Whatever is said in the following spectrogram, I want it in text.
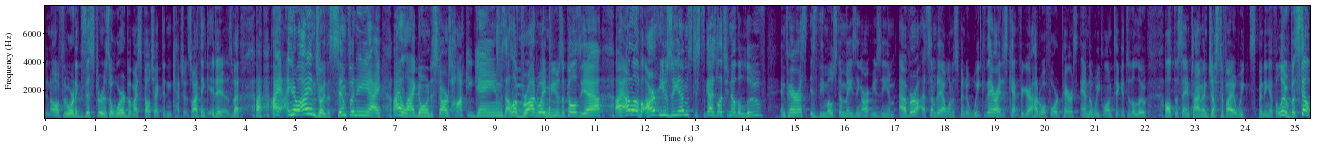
don't know if the word exister is a word, but my spell check didn't catch it, so I think it is. But I, I you know, I enjoy the symphony. I, I like going to Stars hockey games. I love Broadway musicals. Yeah, I, I love art museums. Just to guys, let you know, the Louvre in Paris is the most amazing art museum ever. Uh, someday I want to spend a week there. I just can't figure out how to afford Paris and the week long ticket to the Louvre all at the same time and justify a week spending at the Louvre. But still,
